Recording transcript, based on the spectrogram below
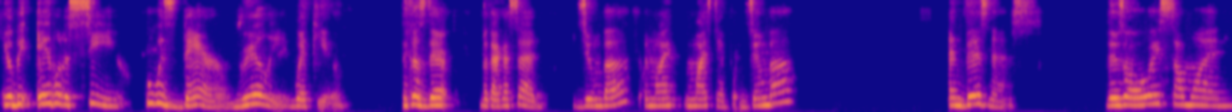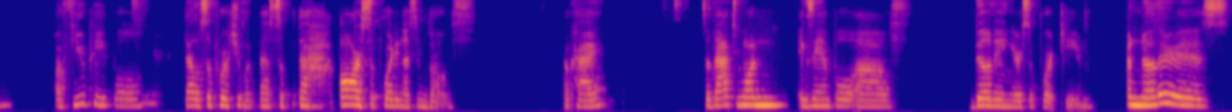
you'll be able to see who is there really with you. Because they're but like I said, Zumba, in my my standpoint, Zumba and business there's always someone, a few people that will support you that, that are supporting us in both. Okay. So that's one example of building your support team. Another is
